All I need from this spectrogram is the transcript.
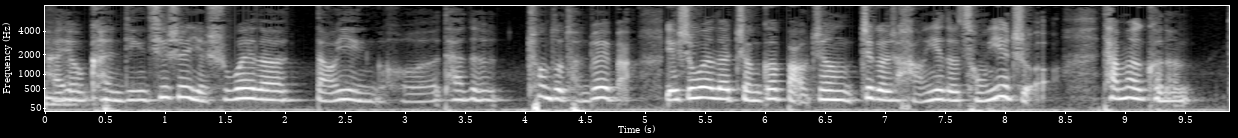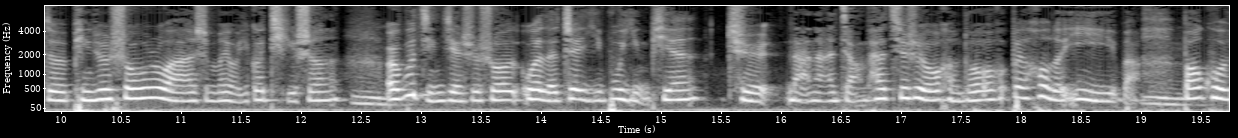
还有肯定，其实也是为了导演和他的创作团队吧，也是为了整个保证这个行业的从业者。他们可能的平均收入啊什么有一个提升，而不仅仅是说为了这一部影片。去拿拿奖，它其实有很多背后的意义吧，包括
